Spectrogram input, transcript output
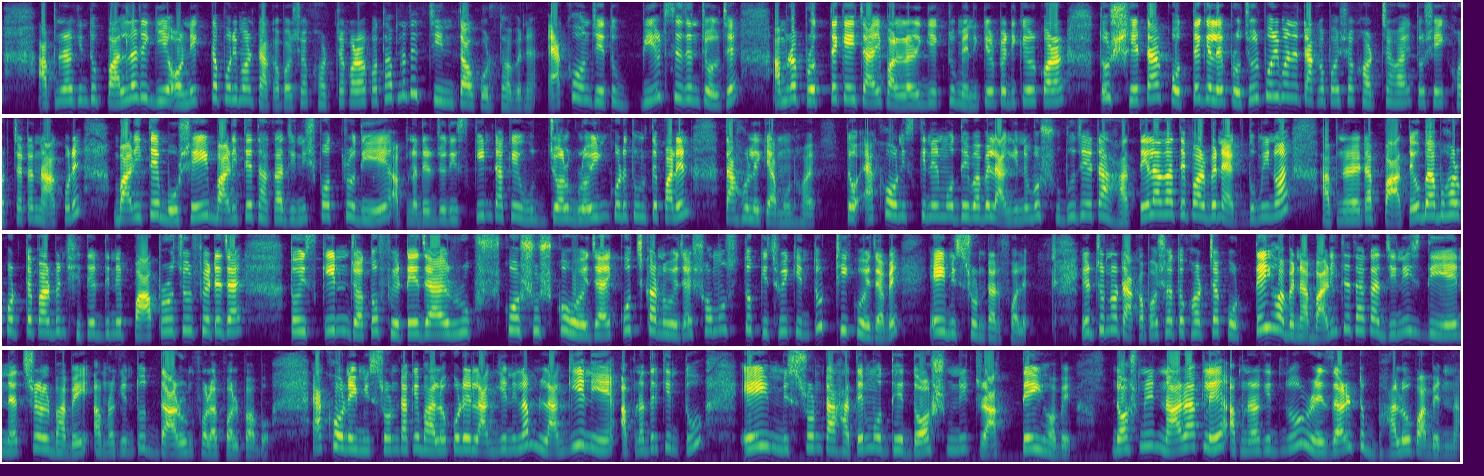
আপনারা কিন্তু পার্লারে গিয়ে অনেকটা পরিমাণ টাকা পয়সা খরচা করার কথা আপনাদের চিন্তাও করতে হবে না। এখন যেহেতু বিয়ের সিজন চলছে, আমরা প্রত্যেকেই চাই পার্লারে গিয়ে একটু ম্যানিকিওর পেডিকিওর করার। তো সেটা করতে গেলে প্রচুর পরিমাণে টাকা পয়সা খরচা হয়। তো সেই খরচাটা না করে বাড়িতে বসেই বাড়িতে থাকা জিনিসপত্র দিয়ে আপনাদের যদি স্কিনটাকে উজ্জ্বল গ্লোয়িং করে তুলতে পারেন, তাহলে কেমন হয়? তো এখন স্কিনের মধ্যে এভাবে লাগিয়ে নেব। শুধু যে এটা হাতে লাগাতে পারবেন একদমই নয়, আপনারা এটা পাতেও ব্যবহার করতে পারবেন। শীতের দিনে পা প্রচুর ফেটে যায়। তো স্কিন যত ফেটে যায় রুক্ষ শুষ্ক হয়ে যায়, কোচকানো হয়ে যায়, সমস্ত কিছুই কিন্তু ঠিক হয়ে যাবে এই মিশ্রণটার ফলে। এর জন্য টাকা পয়সা তো খরচা করতেই হবে না। বাড়িতে থাকা জিনিস দিয়ে ন্যাচারালভাবেই আমরা কিন্তু দারুণ ফলাফল পাবো। এখন এই মিশ্রণটাকে ভালো করে লাগিয়ে নিলাম। লাগিয়ে নিয়ে আপনাদের কিন্তু এই মিশ্রণটা হাতের মধ্যে দশ মিনিট রাখতেই হবে। দশ মিনিট না রাখলে আপনারা কিন্তু রেজাল্ট ভালো পাবেন না।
